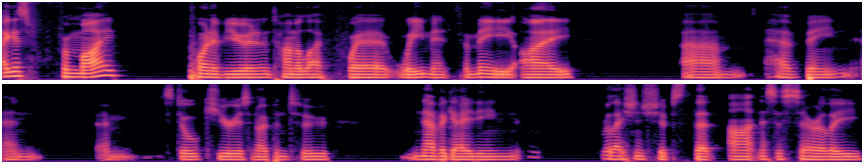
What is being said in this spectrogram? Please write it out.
I guess from my point of view, at a time of life where we met, for me, I um, have been and am still curious and open to navigating relationships that aren't necessarily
